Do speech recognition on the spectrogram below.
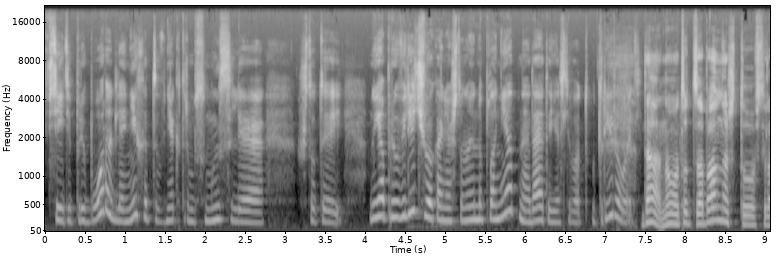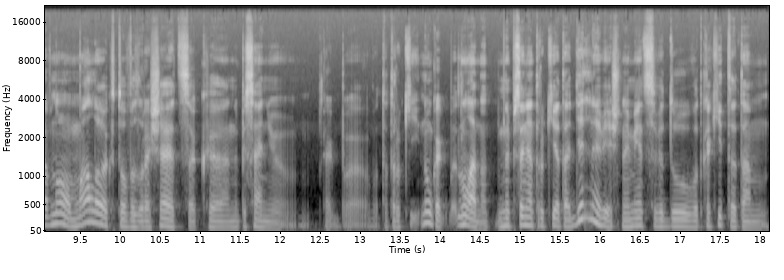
все эти приборы, для них это в некотором смысле что-то... Ну, я преувеличиваю, конечно, но инопланетное, да, это если вот утрировать. Да, но тут забавно, что все равно мало кто возвращается к написанию как бы вот от руки. Ну, как бы, ну ладно, написание от руки — это отдельная вещь, но имеется в виду вот какие-то там...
